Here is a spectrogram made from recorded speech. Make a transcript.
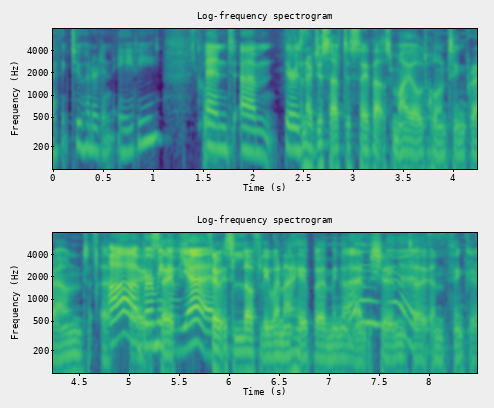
I think 280. And um, there's And I just have to say that's my old haunting ground. Uh, Ah, so- Birmingham, so, yes. So it's lovely when I hear Birmingham Oh, mentioned uh, and think of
